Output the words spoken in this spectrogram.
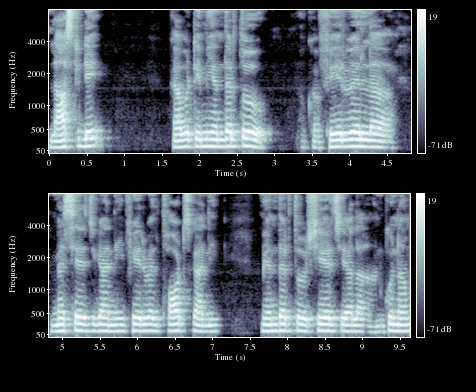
లాస్ట్ డే కాబట్టి మీ అందరితో ఒక ఫేర్వెల్ మెసేజ్ కానీ ఫేర్వెల్ థాట్స్ కానీ మీ అందరితో షేర్ చేయాలా అనుకున్నాం.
